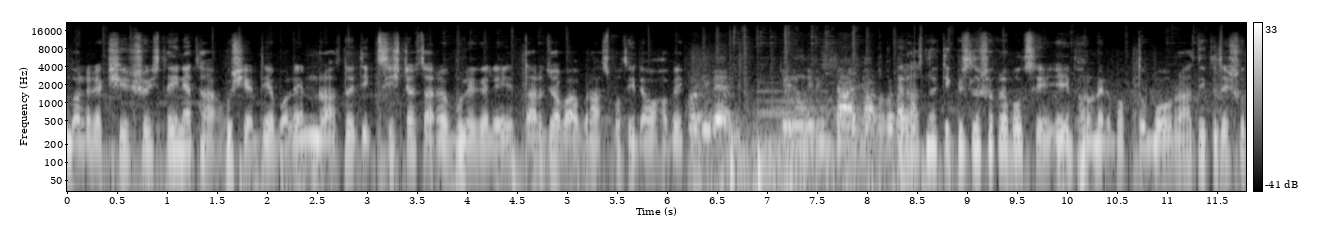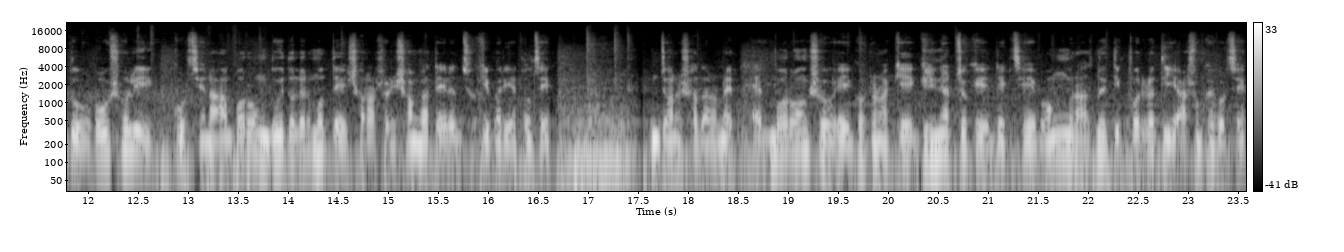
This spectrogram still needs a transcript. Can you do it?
দলের এক শীর্ষস্থায়ী নেতা হুঁশিয়ার দিয়ে বলেন, রাজনৈতিক শিষ্টাচার ভুলে গেলে তার জবাব রাজপথে দেওয়া হবে। রাজনৈতিক বিশ্লেষকরা বলছে, এই ধরনের বক্তব্য রাজনীতিতে শুধু কৌশলই করছে না, বরং দুই দলের মধ্যে সরাসরি সংঘাতের ঝুঁকি বাড়িয়ে তুলছে। জনসাধারণের এক বড় অংশ এই ঘটনাকে ঘৃণার চোখে দেখছে এবং রাজনৈতিক পরিণতি আশঙ্কা করছে।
